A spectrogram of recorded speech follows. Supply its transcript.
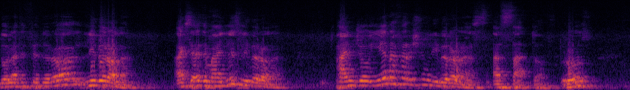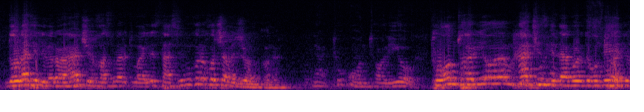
دولت فدرال لیبرالن. اکثریت مجلس لیبرالن. 51 نفرشون لیبرال است از 100 تا. درست؟ دولت لیبرال هر چی خواست می‌بره تو مجلس تصویب می‌کنه خودش هم اجرا می‌کنه. نه تو اونتاریو. تو اونتاریو هم هر چیزی که در مورد اونتاریو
